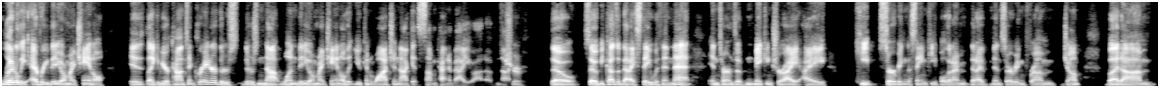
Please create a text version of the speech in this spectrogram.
Literally every video on my channel is like if you're a content creator, there's there's not one video on my channel that you can watch and not get some kind of value out of. None. Sure. So so because of that, I stay within that in terms of making sure I I keep serving the same people that I'm that I've been serving from jump. But um,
